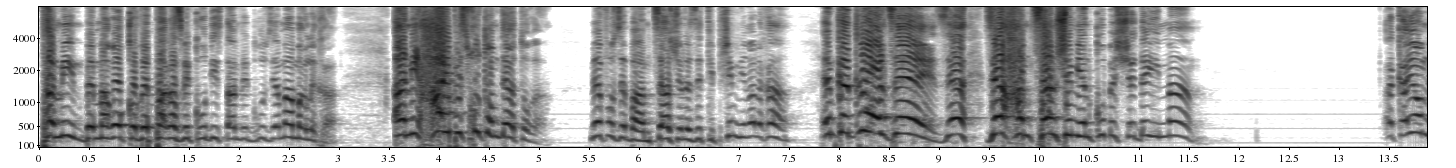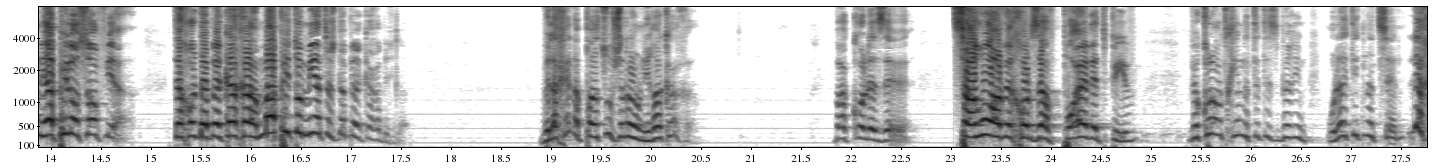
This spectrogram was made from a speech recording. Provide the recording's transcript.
תמים במרוקו ופרס וכורדיסטן וגרוזיה, מה אמר לך? אני חי בזכות לומדי התורה. מאיפה זה בהמצאה של איזה טיפשים נראה לך? הם גדלו על זה, זה, זה החמצן שהם ינקו בשדי אימם. רק היום נהיה פילוסופיה. אתה יכול לדבר ככה? מה פתאום מי אתה שתדבר ככה בכלל? ולכן הפרצוף שלנו נראה ככה. בא כל איזה צרוע וכל זב פוער את פיו וכולם מתחילים לתת הסברים. אולי תתנצל. לך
